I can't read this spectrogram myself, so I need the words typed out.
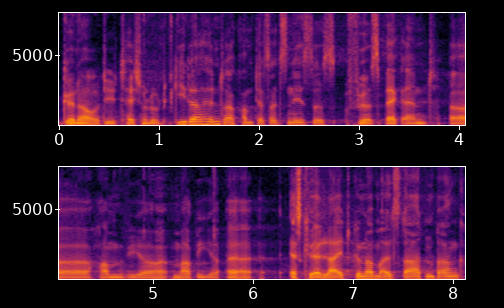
Genau, die Technologie dahinter kommt jetzt als nächstes. Fürs Backend äh, haben wir Maria, äh, SQLite genommen als Datenbank.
